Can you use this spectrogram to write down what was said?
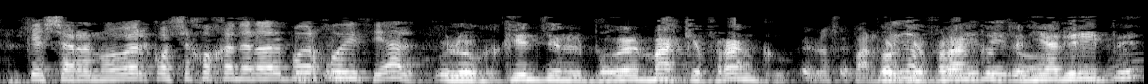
que se renueve el Consejo General del Poder Judicial. Lo que- ¿Quién tiene el poder más que Franco? Los partidos Porque Franco tenía gripe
